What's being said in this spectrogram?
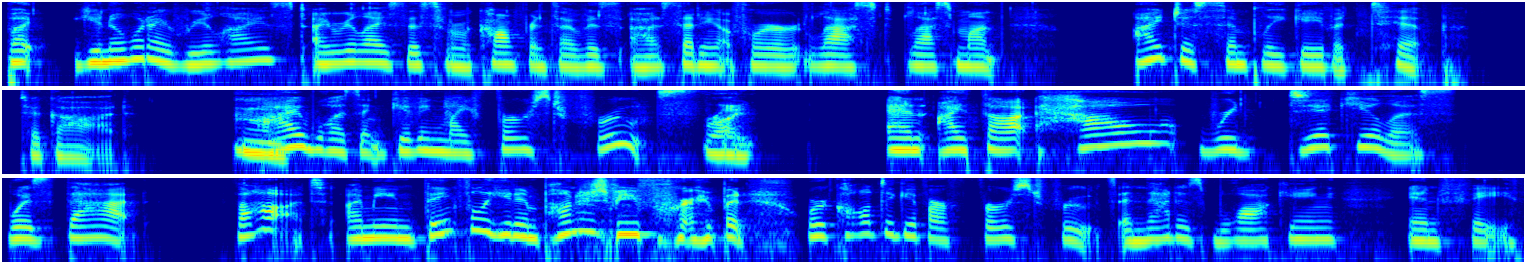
But you know what I realized? I realized this from a conference I was uh, setting up for last last month. I just simply gave a tip to God. Mm. I wasn't giving my first fruits. Right. And I thought, how ridiculous was that thought? I mean, thankfully, he didn't punish me for it, but we're called to give our first fruits, and that is walking in faith.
